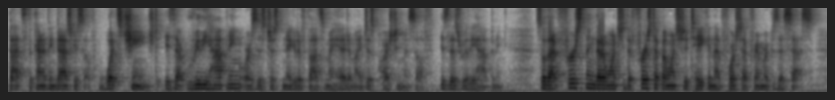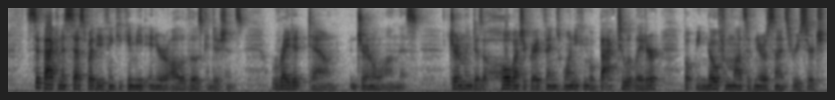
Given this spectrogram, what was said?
that's the kind of thing to ask yourself. What's changed? Is that really happening, or is this just negative thoughts in my head? Am I just questioning myself? Is this really happening? So, that first thing that I want you, the first step I want you to take in that four step framework is assess. Sit back and assess whether you think you can meet any or all of those conditions. Write it down, journal on this. Journaling does a whole bunch of great things. One, you can go back to it later, but we know from lots of neuroscience research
